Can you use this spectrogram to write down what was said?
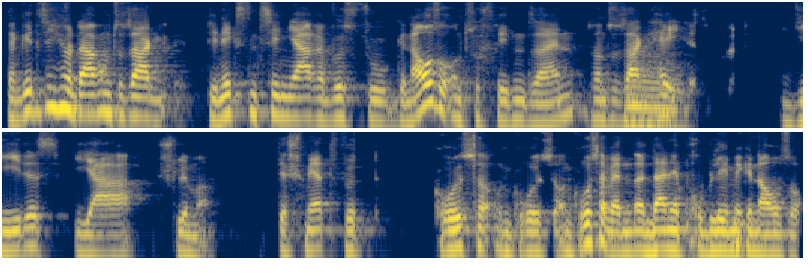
dann geht es nicht nur darum zu sagen, die nächsten zehn Jahre wirst du genauso unzufrieden sein, sondern zu sagen, mhm. hey, es wird jedes Jahr schlimmer. Der Schmerz wird größer und größer und größer werden, dann deine Probleme genauso.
